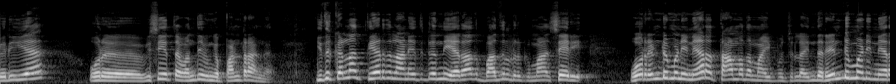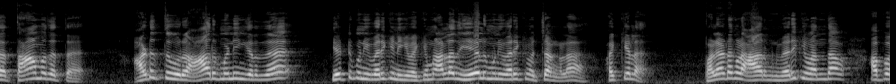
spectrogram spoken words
பெரிய ஒரு விஷயத்தை வந்து இவங்க பண்ணுறாங்க இதுக்கெல்லாம் தேர்தல் ஆணையத்திட்டேருந்து ஏதாவது பதில் இருக்குமா? சரி ஒரு ரெண்டு மணி நேரம் தாமதம் ஆகிப்போச்சுல்ல இந்த ரெண்டு மணி நேர தாமதத்தை அடுத்து ஒரு ஆறு மணிங்கிறத எட்டு மணி வரைக்கும் நீங்கள் வைக்கணும். அல்லது ஏழு மணி வரைக்கும் வச்சாங்களா? வைக்கல. பல இடங்களில் ஆறு மணி வரைக்கும் வந்தால் அப்போ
